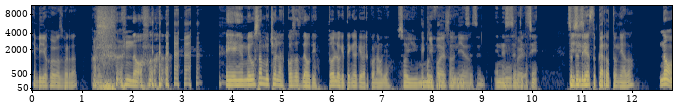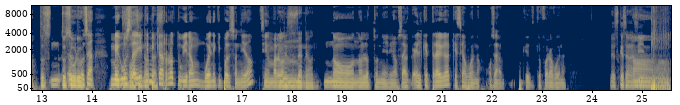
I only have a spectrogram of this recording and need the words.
En videojuegos, ¿verdad? No. Eh, me gustan mucho las cosas de audio, todo lo que tenga que ver con audio. Soy muy Equipo de en sonido. ese, en ese sentido, sí. ¿Tú Sí, sí, sí. tendrías tu carro toneado? No, tu Zuru o sea, me gustaría que mi carro tuviera un buen equipo de sonido, sin embargo, no, no lo tunearía. O sea, el que traiga que sea bueno. O sea, que, que fuera bueno. Es que son así. Ah,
